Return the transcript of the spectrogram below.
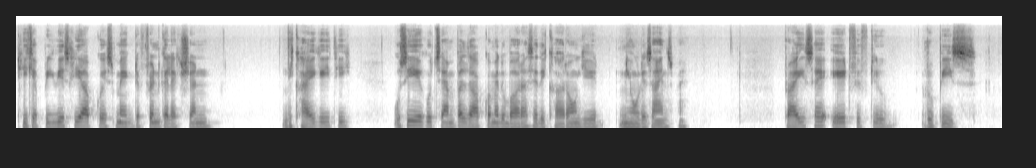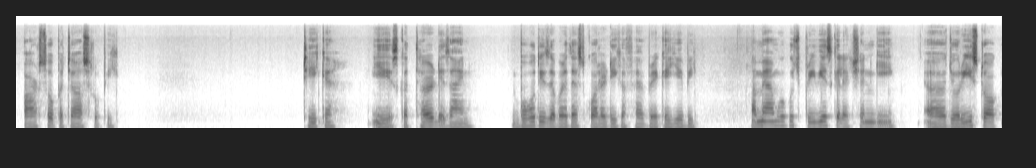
ٹھیک ہے پریویسلی آپ کو اس میں ایک ڈفرینٹ کلیکشن دکھائی گئی تھی۔ اسی کے کچھ سیمپلز آپ کو میں دوبارہ سے دکھا رہا ہوں، یہ نیو ڈیزائنس میں۔ پرائس ہے ایٹ ففٹی روپیز آٹھ سو پچاس روپی۔ ٹھیک ہے، یہ اس کا تھرڈ ڈیزائن بہت ہی زبردست کوالٹی کا فیبرک ہے یہ بھی۔ اب میں آپ کو کچھ پریویس کلیکشن کی جو ری اسٹاک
